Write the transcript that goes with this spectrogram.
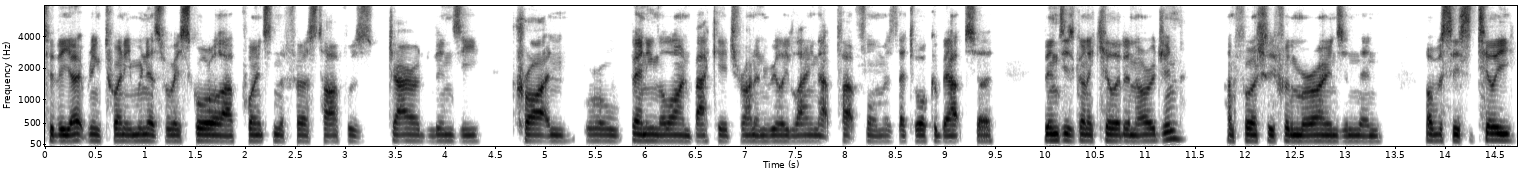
to the opening 20 minutes where we scored all our points in the first half was Jared, Lindsay, Crichton were all bending the line back each run and really laying that platform as they talk about. So Lindsay's going to kill it in Origin, unfortunately for the Maroons. And then obviously Sitili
